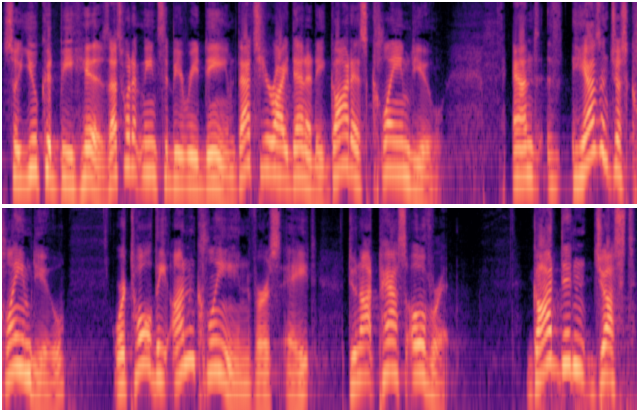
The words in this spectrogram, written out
so you could be His. That's what it means to be redeemed. That's your identity. God has claimed you. And He hasn't just claimed you. We're told the unclean, verse 8, do not pass over it. God didn't just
